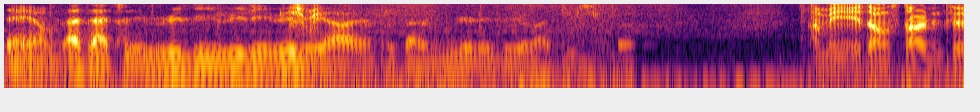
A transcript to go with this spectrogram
damn, that's actually really, really, really mean? hard because I really do like this stuff. I mean, it don't start until.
